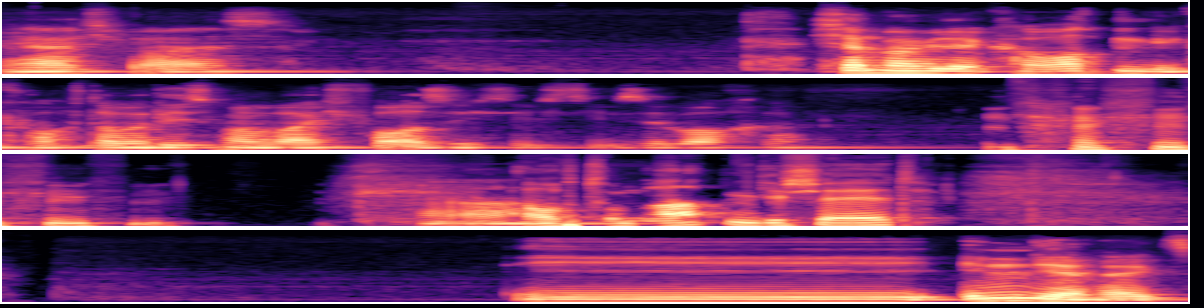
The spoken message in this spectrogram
Ja, ich weiß. Ich habe mal wieder Karotten gekocht, aber diesmal war ich vorsichtig diese Woche. Ja. Auch Tomaten geschält. I- Indirekt.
